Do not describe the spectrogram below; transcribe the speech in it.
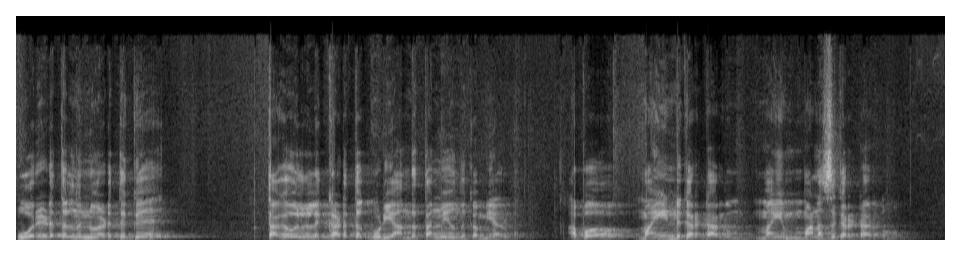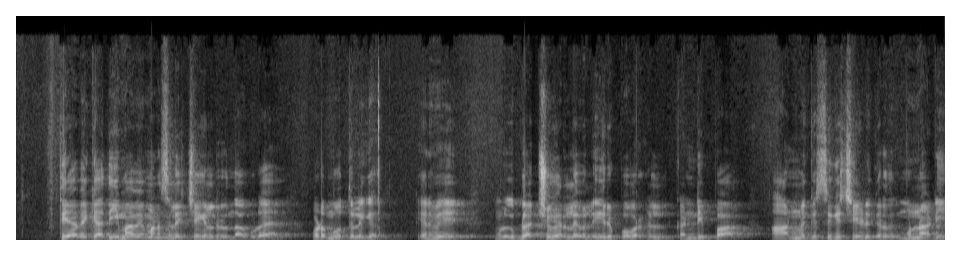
ஒரு இடத்துல இன்னொரு இடத்துக்கு தகவல்களை கடத்தக்கூடிய அந்த தன்மை வந்து கம்மியாக இருக்கும். அப்போது மைண்டு கரெக்டாக இருக்கும். மை மனசு கரெக்டாக இருக்கும். தேவைக்கு அதிகமாகவே மனசில் இச்சைகள் இருந்தால் கூட உடம்பு ஒத்துழைக்காது. எனவே உங்களுக்கு பிளட் சுகர் லெவல் இருப்பவர்கள் கண்டிப்பாக ஆண்மைக்கு சிகிச்சை எடுக்கிறதுக்கு முன்னாடி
